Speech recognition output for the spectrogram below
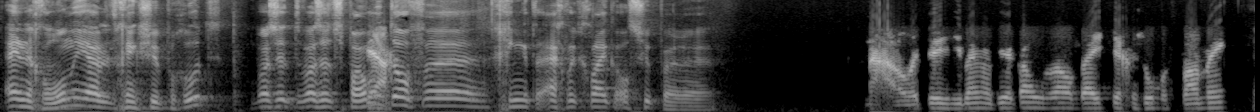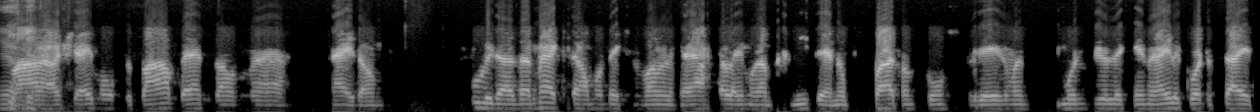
En gewonnen, ja, dat ging supergoed. Was het, was het spannend Ja. of eh, ging het eigenlijk gelijk al super? eh? Nou, het is, je bent natuurlijk altijd wel een beetje gezonde spanning. Ja. Maar als je eenmaal op de baan bent, dan, eh, nee, dan voel je daar, dan merk je er allemaal niks meer van. En dan ben je eigenlijk alleen maar aan het genieten en op je paard aan het concentreren. Want je moet natuurlijk in een hele korte tijd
